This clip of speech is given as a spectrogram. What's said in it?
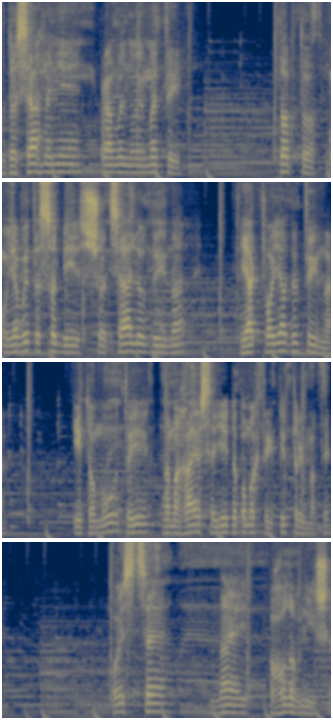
в досягненні правильної мети. Тобто уявити собі, що ця людина як твоя дитина, і тому ти намагаєшся їй допомогти, підтримати. Ось це найголовніше.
